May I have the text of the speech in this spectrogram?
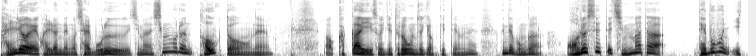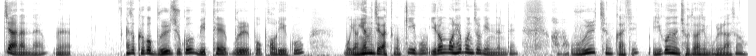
반려에 관련된 거 잘 모르지만, 식물은 더욱더, 네. 어, 가까이서 이제 들어본 적이 없기 때문에 근데 뭔가 어렸을 때 집마다 대부분 있지 않았나요? 네. 그래서 그거 물 주고 밑에 물 뭐 버리고 뭐 영양제 같은 거 끼고 이런 걸 해본 적이 있는데 아마 우울증까지 이거는 저도 아직 몰라서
